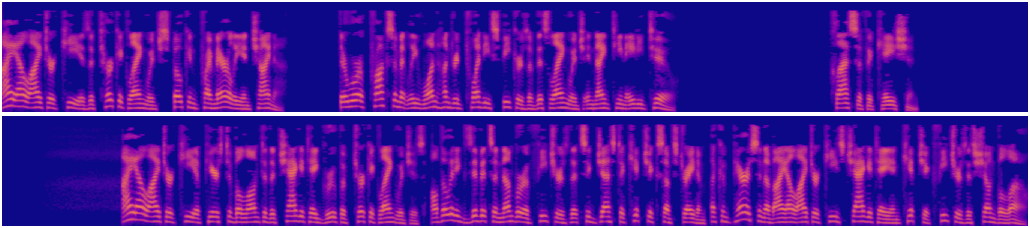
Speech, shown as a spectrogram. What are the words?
Ili Turki is a Turkic language spoken primarily in China. There were approximately 120 speakers of this language in 1982. Classification Ili Turki appears to belong to the Chagatai group of Turkic languages, although it exhibits a number of features that suggest a Kipchak substratum. A comparison of Ili Turki's Chagatai and Kipchak features is shown below.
